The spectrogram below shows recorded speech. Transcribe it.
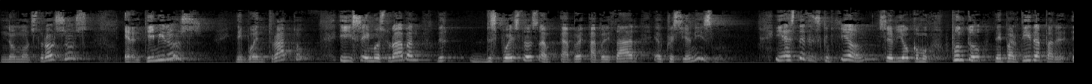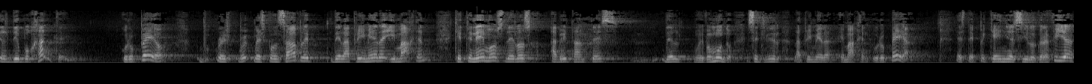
no monstruosos, eran tímidos, de buen trato, y se mostraban dispuestos a, abrazar el cristianismo. Y esta descripción sirvió como punto de partida para el dibujante europeo responsable de la primera imagen que tenemos de los habitantes del Nuevo Mundo, es decir, la primera imagen europea. Esta pequeña silografía,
